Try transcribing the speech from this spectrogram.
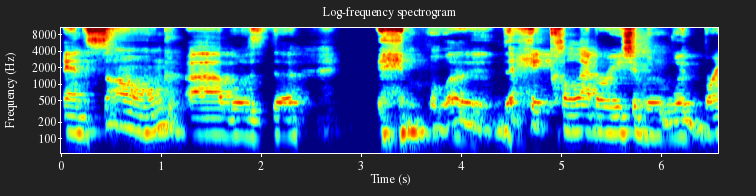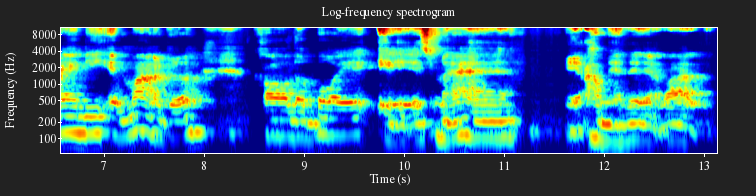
And song uh, was the the hit collaboration with, with Brandy and Monica called "The Boy Is Mine." Yeah, oh man, they had a lot.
